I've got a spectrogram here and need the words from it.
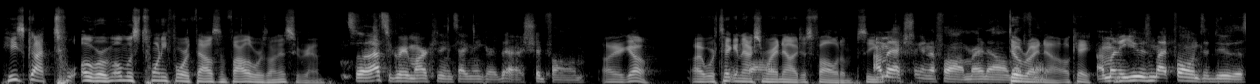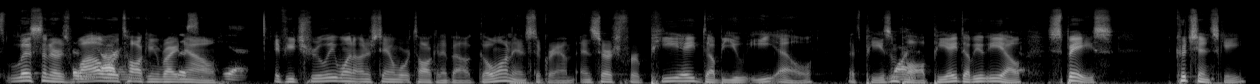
He's got tw- over almost twenty four thousand followers on Instagram. so that's a great marketing technique right there. I should follow him. Oh, there you go. All right, we're taking action right now. I just followed him. So you I'm actually gonna follow him right now. do it right phone. now. Okay. I'm gonna use my phone to do this. Listeners, while we're talking right Listen, now, Yeah. if you truly want to understand what we're talking about, go on Instagram and search for P A W E L. That's P as in One. Paul, P A W E L, space Kuczynski,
